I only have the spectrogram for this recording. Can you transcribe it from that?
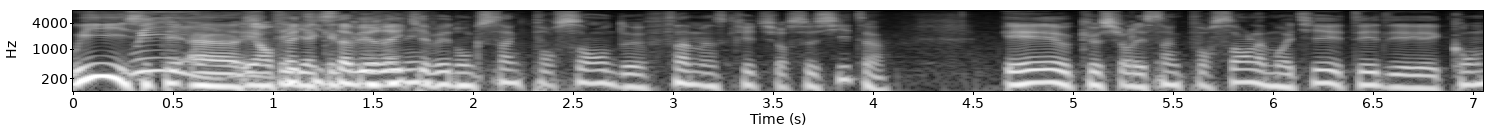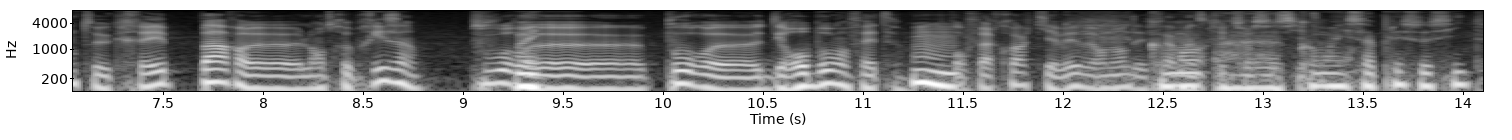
oui Oui. c'était euh, Et en fait, il s'avérait qu'il y avait donc 5% de femmes inscrites sur ce site, et euh, que sur les 5%, la moitié étaient des comptes créés par euh, l'entreprise pour, Oui. euh, pour euh, des robots en fait, Mhm. pour faire croire qu'il y avait vraiment des femmes comment, inscrites sur ce euh, site. comment il s'appelait ce site?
